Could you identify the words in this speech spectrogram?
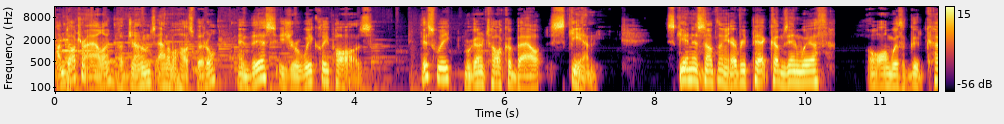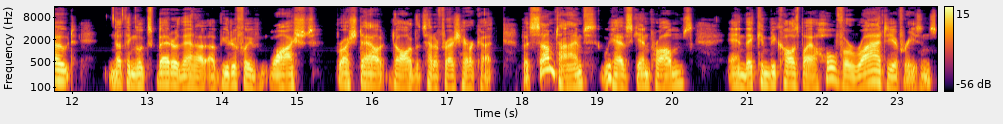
I'm Dr. Allen of Jones Animal Hospital, and this is your weekly pause. This week, we're going to talk about skin. Skin is something every pet comes in with, along with a good coat. Nothing looks better than a, a beautifully washed, brushed out dog that's had a fresh haircut. But sometimes we have skin problems, and they can be caused by a whole variety of reasons.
